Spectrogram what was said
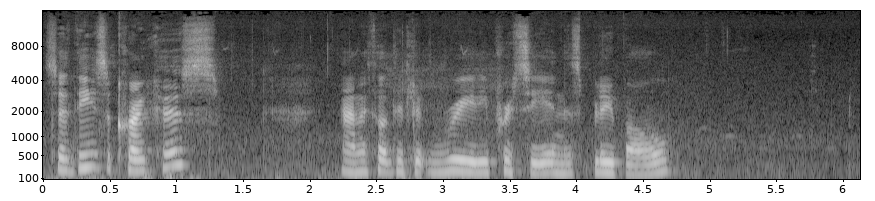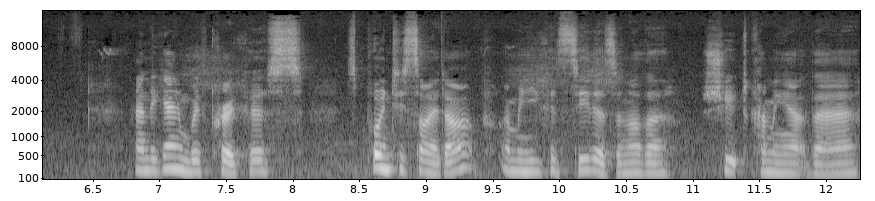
So these are crocus and I thought they'd look really pretty in this blue bowl and again with crocus, it's pointy side up. I mean you can see there's another shoot coming out there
